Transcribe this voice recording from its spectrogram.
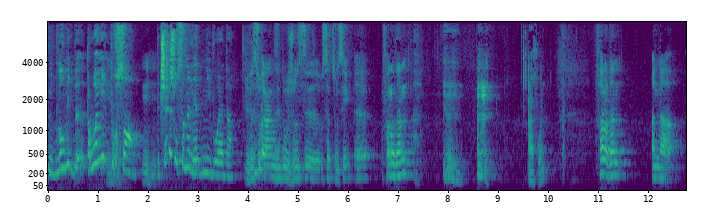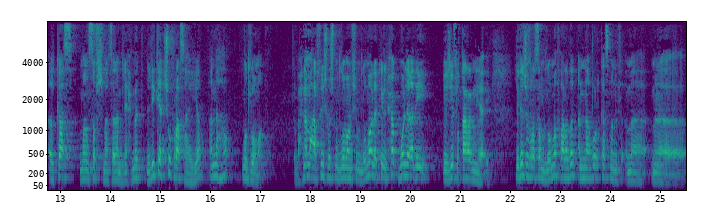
مظلومين ب 3000% داكشي علاش وصلنا لهذا النيفو هذا؟ إذا السؤال عن نزيد وجهه أستاذ تونسي. آه، فرضا عفوا. فرضا أن الكاس ما نصفش مثلا بن أحمد اللي كتشوف راسها هي أنها مظلومة. طبعا إحنا ما عارفينش واش مظلومة ماشي مظلومة ولكن الحكم هو اللي غادي يجي في القرار النهائي. اللي كتشوف راسها مظلومة فرضا أنه الكاس ما ما ما,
